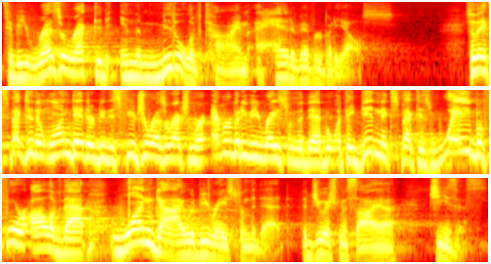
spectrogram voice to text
to be resurrected in the middle of time ahead of everybody else. So they expected that one day there'd be this future resurrection where everybody would be raised from the dead, but what they didn't expect is way before all of that, one guy would be raised from the dead, the Jewish Messiah, Jesus.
